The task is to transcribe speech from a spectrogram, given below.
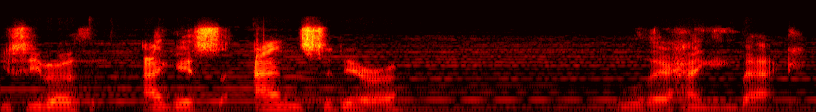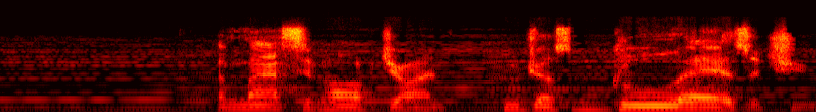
You see both Agis and Sadira, well, they're hanging back. A massive half giant who just glares at you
